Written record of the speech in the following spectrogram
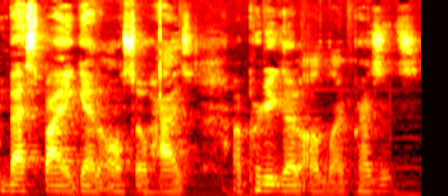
Best Buy again also has a pretty good online presence.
